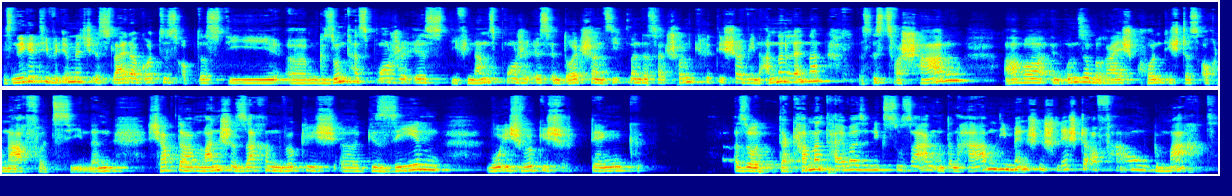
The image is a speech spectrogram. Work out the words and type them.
Das negative Image ist leider Gottes, ob das die ähm, Gesundheitsbranche ist, die Finanzbranche ist. In Deutschland sieht man das halt schon kritischer wie in anderen Ländern. Das ist zwar schade, aber in unserem Bereich konnte ich das auch nachvollziehen. Denn ich habe da manche Sachen wirklich äh, gesehen, wo ich wirklich denke, also da kann man teilweise nichts zu sagen. Und dann haben die Menschen schlechte Erfahrungen gemacht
